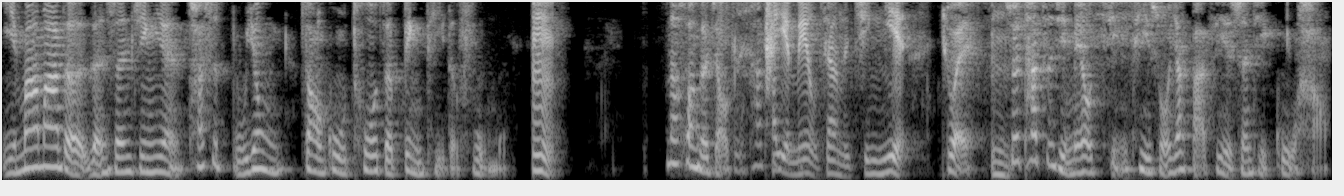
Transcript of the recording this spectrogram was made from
以妈妈的人生经验，她是不用照顾拖着病体的父母。嗯。那换个角度，她她也没有这样的经验。对，嗯。所以她自己没有警惕说要把自己的身体顾好。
